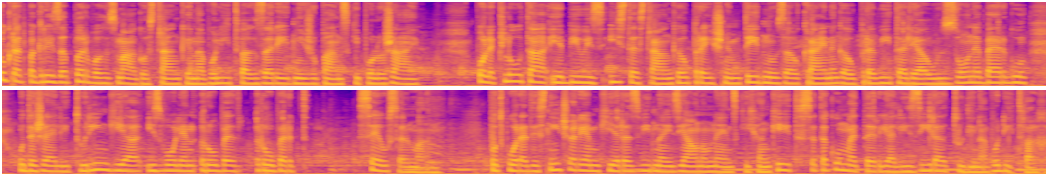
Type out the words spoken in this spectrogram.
tokrat pa gre za prvo zmago stranke na volitvah za redni županski položaj. Poleg Lota je bil iz iste stranke v prejšnjem tednu za okrajnega upravitelja v Zonebergu v deželi Turingija izvoljen Robert, Robert Seuselman. Podpora desničarjem, ki je razvidna iz javnomnenjskih anket, se tako materializira tudi na volitvah.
